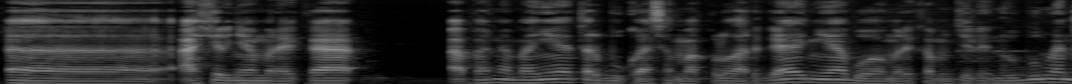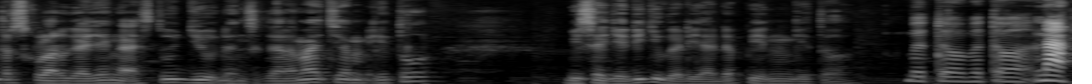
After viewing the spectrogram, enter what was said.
eh, akhirnya mereka apa namanya terbuka sama keluarganya bahwa mereka menjalin hubungan terus keluarganya nggak setuju dan segala macam itu bisa jadi juga dihadapin gitu Betul betul. Nah,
